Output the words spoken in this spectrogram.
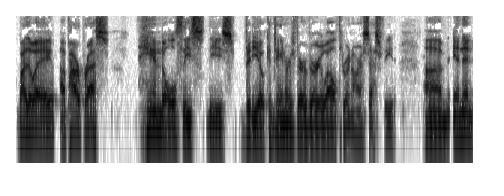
By the way, a PowerPress handles these these video containers very very well through an RSS feed. Um, and then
